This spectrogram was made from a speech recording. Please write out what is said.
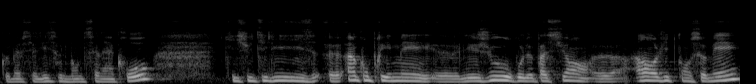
commercialisé sous le nom de Selincro, qui s'utilise euh, un euh, les jours où le patient euh, a envie de consommer,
